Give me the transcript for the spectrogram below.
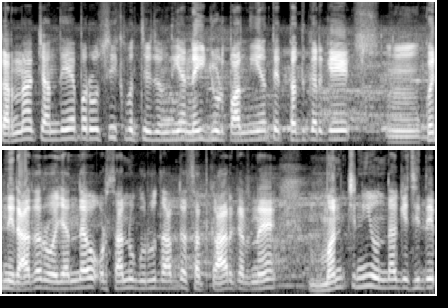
ਕਰਨਾ ਚਾਹੁੰਦੇ ਆ ਪਰ ਉਹ ਸਿੱਖ ਜਥੇਬੰਦੀਆਂ ਨਹੀਂ ਜੁੜ ਪਾਉਂਦੀਆਂ ਤੇ ਤਦ ਕਰਕੇ ਕੋਈ ਨਿਰਾਦਰ ਹੋ ਜਾਂਦਾ ਔਰ ਸਾਨੂੰ ਗੁਰੂ ਸਾਹਿਬ ਦਾ ਸਤਿਕਾਰ ਕਰਨਾ ਹੈ। ਮਨ 'ਚ ਨਹੀਂ ਹੁੰਦਾ ਕਿਸੇ ਦੇ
